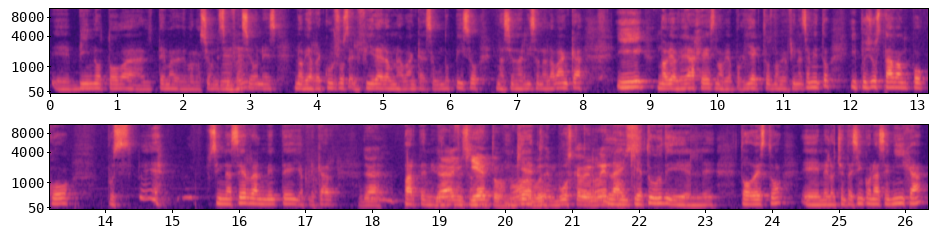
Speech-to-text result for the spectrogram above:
eh, vino todo el tema de devaluaciones, inflaciones, no había recursos, el FIRA era una banca de segundo piso, nacionalizan a la banca y no había viajes, no había proyectos, no había financiamiento y pues yo estaba un poco pues eh, sin hacer realmente y aplicar ya, parte de mi vida. Ya inquieto, ¿no? en busca de retos. La inquietud y el, eh, todo esto. En el 85 nace mi hija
